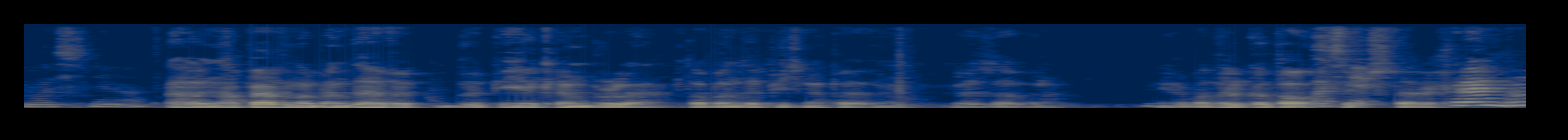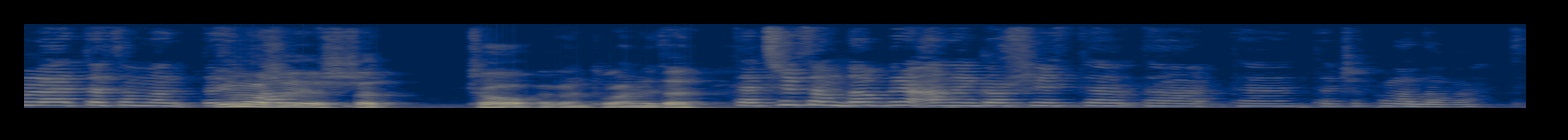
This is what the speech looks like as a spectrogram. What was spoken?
Właśnie, a Ale na pewno będę wy, wypiję creme brulee. To będę pić na pewno. To jest dobre. I chyba tylko to z Właśnie tych czterech. creme brulee te są, te I są może dobre. jeszcze to ewentualnie te Te trzy są dobre, a najgorsze jest te, te, te, te czekoladowe. Co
